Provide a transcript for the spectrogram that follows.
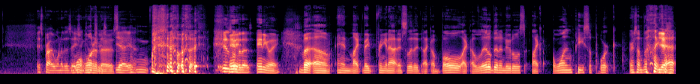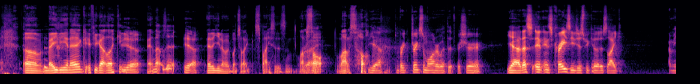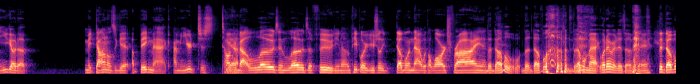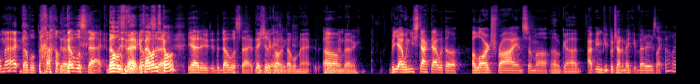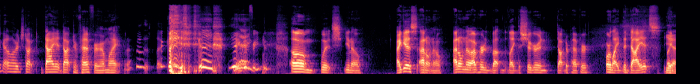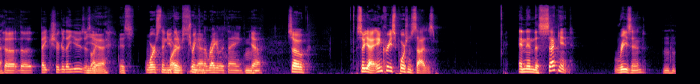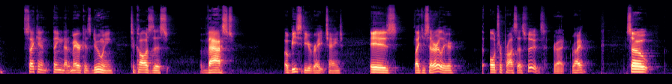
It's probably one of those Asian One, one of countries. those. Yeah, yeah. yeah. It is one of those. anyway, but um, and like they bring it out, and it's literally like a bowl, like a little bit of noodles, like one piece of pork or something like Yeah. that. Um, maybe an egg if you got lucky. Yeah, And that was it. yeah, And you know, a bunch of like spices and a lot of salt, a lot of salt. yeah. Drink, drink some water with it for sure. Yeah, that's and it's crazy just because like, I mean, you go to McDonald's and get a Big Mac. I mean, you're just talking Yeah. about loads and loads of food. You know, people are usually doubling that with a large fry and The double, the double, the double mac, whatever it is over there. The double Mac, Double, the know. double stack, double stack. Is that double what it's called? Yeah, dude, the double stack. They should have called it double mac. That Um, been better. But yeah, when you stack that with a a large fry and some uh Oh God. I mean people try to make it better It's like, "Oh, I got a large doc- diet Dr Pepper." I'm like, "Okay." Good. yeah, Yay. good for you. Um which, you know, I guess I don't know. I don't know. I've heard about like the sugar in Dr Pepper or like the diets, like Yeah. the the fake sugar they use is like yeah, it's worse than you Worse, than drinking yeah. the regular thing. Mhm. Yeah. So so yeah, increased portion sizes. And then the second reason, hmm second thing that America is doing to cause this vast obesity rate change is like you said earlier, the ultra processed foods right. right? So,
